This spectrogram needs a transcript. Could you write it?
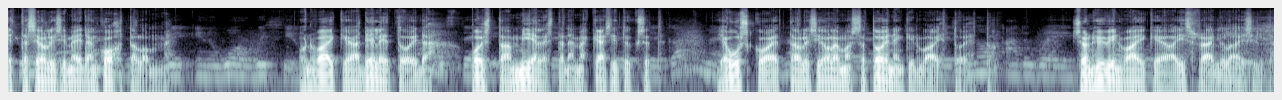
että se olisi meidän kohtalomme. On vaikeaa deletoida, poistaa mielestä nämä käsitykset ja uskoa, että olisi olemassa toinenkin vaihtoehto. Se on hyvin vaikeaa israelilaisille.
